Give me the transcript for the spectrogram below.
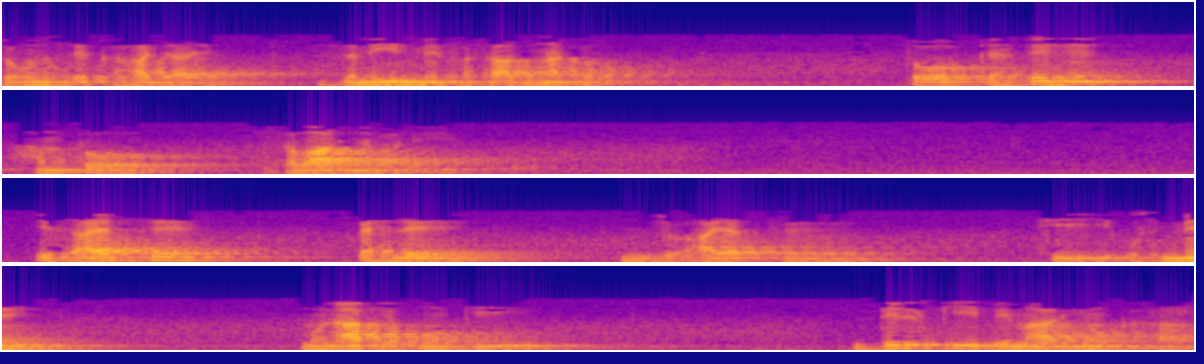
جو ان سے کہا جائے زمین میں فساد نہ کرو۔ تو کہتے ہیں، ہم تو سوارنے والے ہیں۔ اس آیت سے پہلے جو آیت تھی، اس میں منافقوں کی دل کی بیماریوں کا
